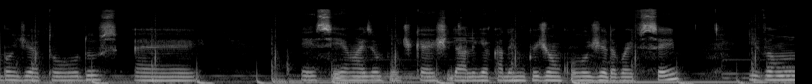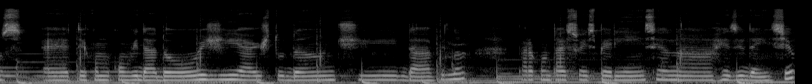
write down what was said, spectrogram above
Bom dia a todos. É... Esse é mais um podcast da Liga Acadêmica de Oncologia da UFC e vamos é, ter como convidado hoje a estudante Dávila para contar sua experiência na residência.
